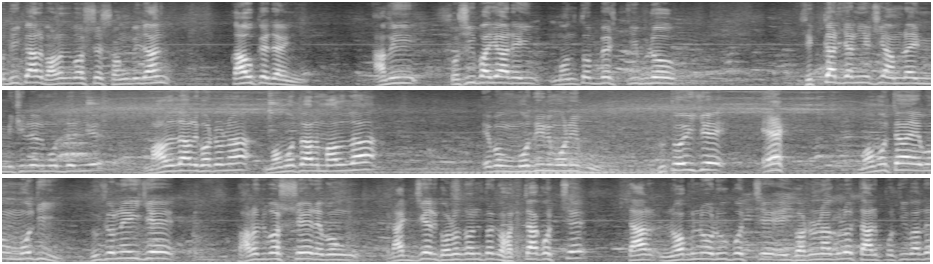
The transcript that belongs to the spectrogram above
অধিকার ভারতবর্ষের সংবিধান কাউকে দেয়নি। আমি শশী বাজার এই মন্তব্যের তীব্র ধিক্কার জানিয়েছি আমরা এই মিছিলের মধ্যে দিয়ে। মালদার ঘটনা, মমতার মালদা এবং মোদির মণিপুর। দুটোই যে এক, মমতা এবং মোদি, দুজনেই যে ভারতবর্ষের এবং রাজ্যের গণতন্ত্রকে হত্যা করছে তার নগ্ন রূপ হচ্ছে এই ঘটনাগুলো তার প্রতিবাদে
